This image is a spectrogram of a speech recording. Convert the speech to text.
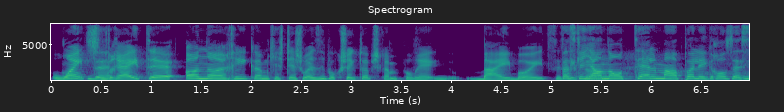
Ouais, tu de- devrais être euh, honoré comme que je t'ai choisi pour coucher avec toi, puis je suis comme, pour vrai, bye boy, tu sais. Parce c'est qu'il y comme- en a tellement pas, les grosses de sexe,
